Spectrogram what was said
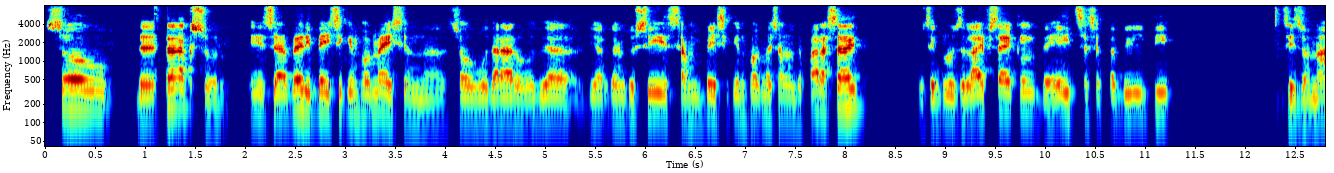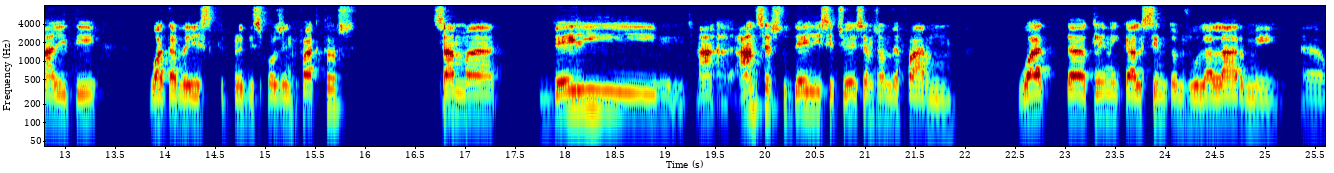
So the structure is a very basic information. Uh, so there are, you are going to see some basic information on the parasite, which includes the life cycle, the age susceptibility, seasonality, what are the risk predisposing factors, some uh, daily uh, answers to daily situations on the farm, what uh, clinical symptoms will alarm me, uh,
